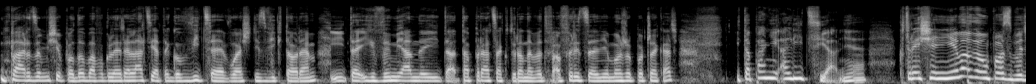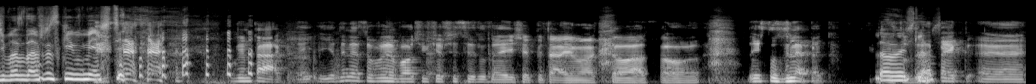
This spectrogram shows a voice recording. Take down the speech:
Bardzo mi się podoba w ogóle relacja tego wice właśnie z Wiktorem i te ich wymiany i ta, ta praca, która nawet w Afryce nie może poczekać. I ta pani Alicja, nie? Której się nie mogą pozbyć, bo zna wszystkich w mieście. Powiem tak, jedyne co powiem, bo oczywiście wszyscy tutaj się pytają, a kto, a to jest to zlepek. No jest to zlepek, e, e,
